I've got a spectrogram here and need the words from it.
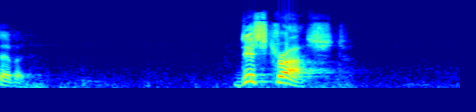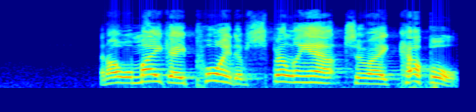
severed distrust. And I will make a point of spelling out to a couple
